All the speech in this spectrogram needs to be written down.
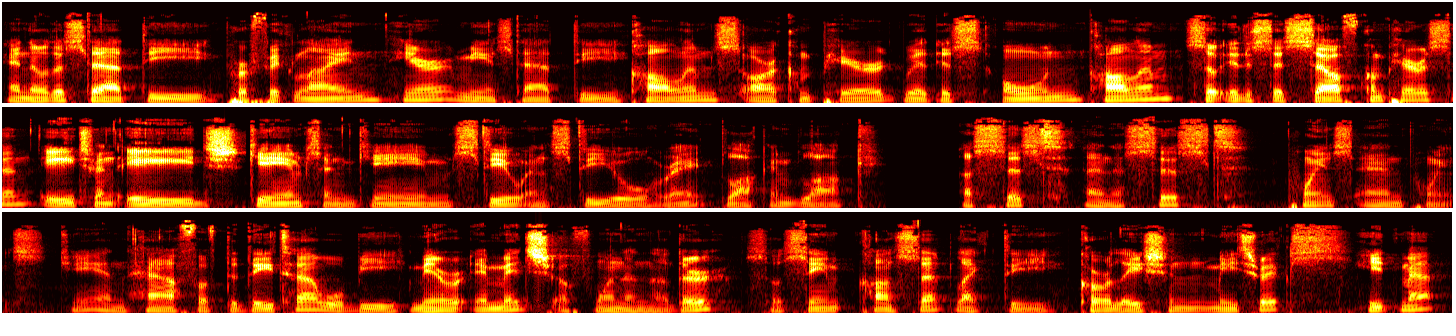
And notice that the perfect line here means that the columns are compared with its own column. So it is a self comparison, age and age, games and game, steal and steal, right? Block and block, assist and assist, points and points. Okay, and half of the data will be mirror image of one another. So same concept like the correlation matrix heat map.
